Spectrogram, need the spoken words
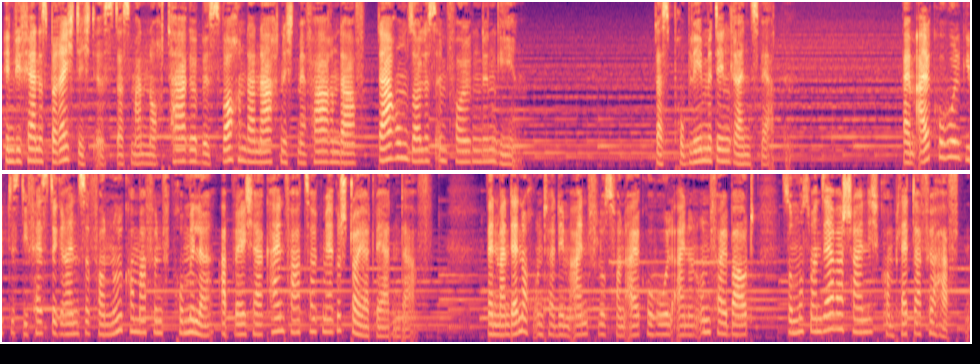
Inwiefern es berechtigt ist, dass man noch Tage bis Wochen danach nicht mehr fahren darf, darum soll es im Folgenden gehen. Das Problem mit den Grenzwerten. Beim Alkohol gibt es die feste Grenze von 0,5 Promille, ab welcher kein Fahrzeug mehr gesteuert werden darf. Wenn man dennoch unter dem Einfluss von Alkohol einen Unfall baut, so muss man sehr wahrscheinlich komplett dafür haften.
